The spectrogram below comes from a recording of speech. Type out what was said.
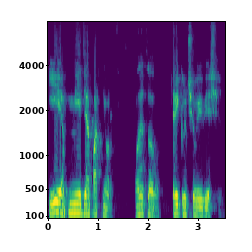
и медиапартнеров. Вот это три ключевые вещи.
